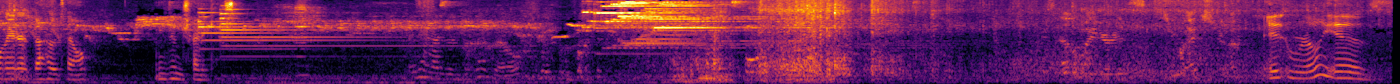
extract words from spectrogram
elevator at the hotel. I'm gonna try to catch. It It really is.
